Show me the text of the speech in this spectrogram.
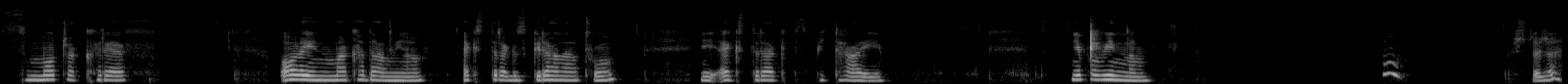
Smocza krew. Olej makadamia. Ekstrakt z granatu i ekstrakt z pitai. Nie powinnam. Hmm. Szczerze?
